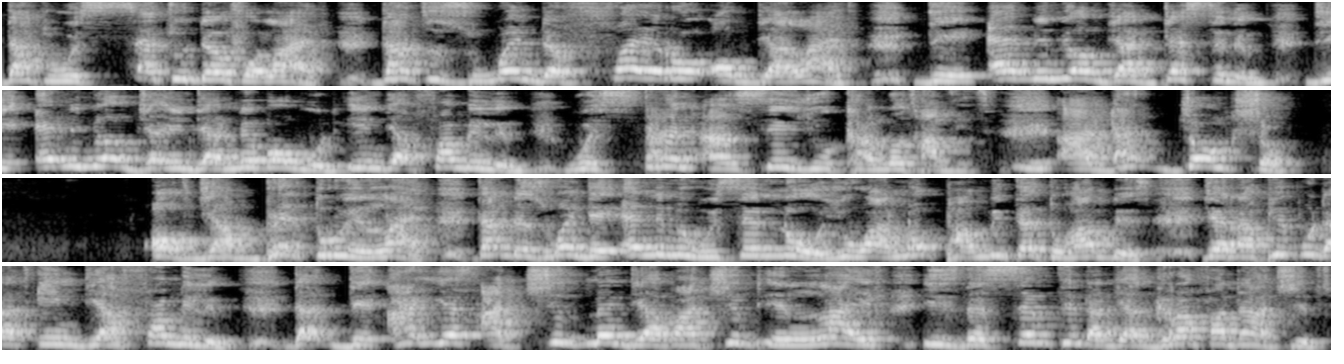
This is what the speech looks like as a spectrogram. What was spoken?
that will settle them for life. That is when the Pharaoh of their life, the enemy of their destiny, the enemy of their in their neighborhood, in their family, will stand and say, You cannot have it. At that junction, of their breakthrough in life. That is when the enemy will say, No, you are not permitted to have this. There are people that in their family, that the highest achievement they have achieved in life is the same thing that their grandfather achieved,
